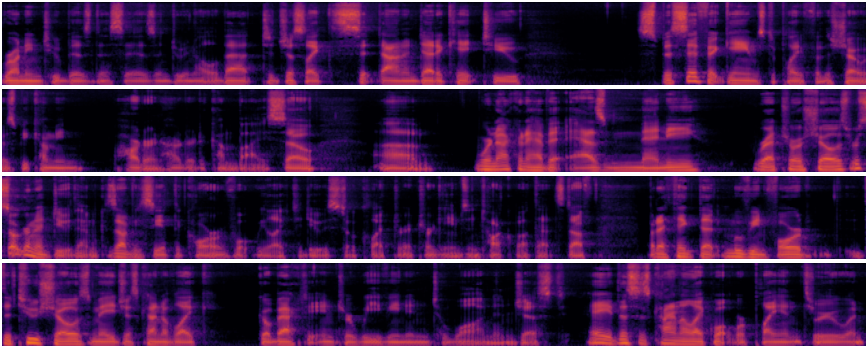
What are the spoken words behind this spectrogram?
running two businesses and doing all of that to just like sit down and dedicate to specific games to play for the show is becoming harder and harder to come by. So um, we're not going to have it as many retro shows. We're still going to do them because obviously at the core of what we like to do is still collect retro games and talk about that stuff. But i think that moving forward the two shows may just kind of like go back to interweaving into one and just hey this is kind of like what we're playing through and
